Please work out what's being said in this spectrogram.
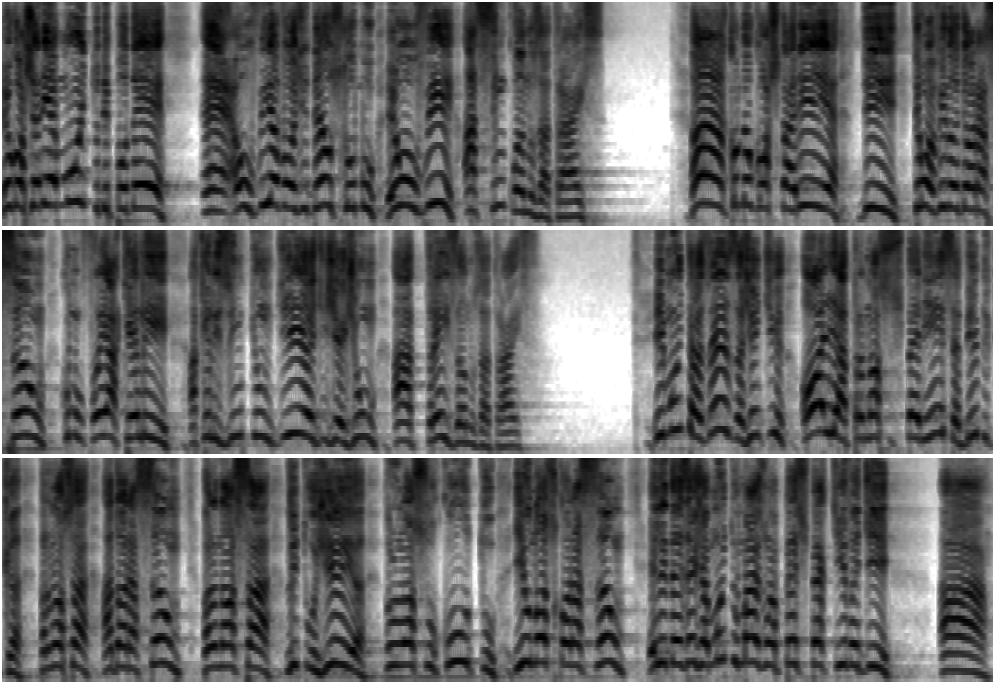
Eu gostaria muito de poder é, ouvir a voz de Deus como eu ouvi há cinco anos atrás. Ah, como eu gostaria de ter uma vida de oração, como foi aquele, aqueles 21 dias de jejum há três anos atrás. E muitas vezes a gente olha para a nossa experiência bíblica, para a nossa adoração, para a nossa liturgia, para o nosso culto, e o nosso coração, ele deseja muito mais uma perspectiva de, ah,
